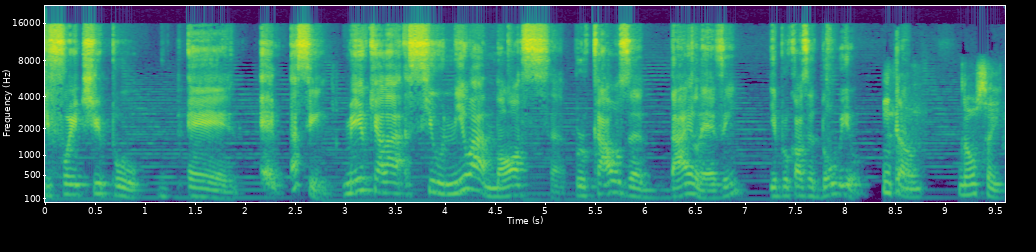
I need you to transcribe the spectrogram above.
que foi tipo. É, é, assim, meio que ela se uniu à nossa por causa da Eleven e por causa do Will. Então, não sei.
